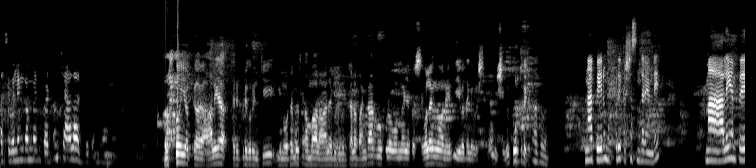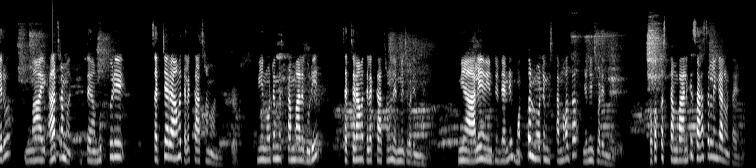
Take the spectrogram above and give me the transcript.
ఆ శివలింగం మీద పెట్టడం చాలా అద్భుతంగా ఉంది. ప్రస్తుతం ఈ యొక్క ఆలయ చరిత్ర గురించి ఈ నూట ఎనిమిది స్తంభాల ఆలయ గుడి గురించి చాలా బంగారు రూపంలో ఉన్న యొక్క శివలింగం అనేది ఏ విధంగా విషయం విషయం పూర్తిగా నా పేరు ముప్పుడి కృష్ణసుందరి అండి. మా ఆలయం పేరు మా ఆశ్రమం ముప్పిడి సత్యరామ తిలక్ ఆశ్రమం అండి. మీ నూట ఎనిమిది స్తంభాల గుడి సత్యరామ తిలక్ ఆశ్రమం నిర్మించబడింది. మీ ఆలయం ఏంటంటే అండి మొత్తం నూట ఎనిమిది స్తంభాలతో నిర్మించబడింది. ఒక్కొక్క స్తంభానికి సహస్రలింగాలు ఉంటాయండి.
